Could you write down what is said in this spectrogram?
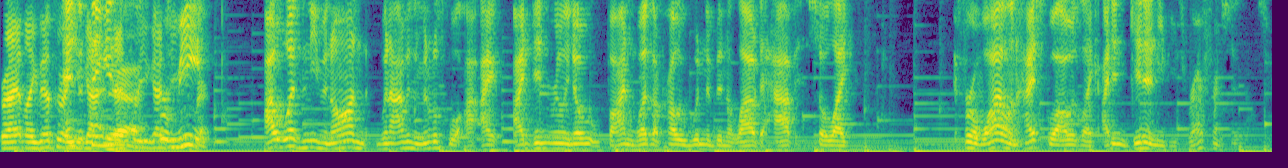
right? Like that's where and you the got. thing is that's where you got for your me humor. i wasn't even on when i was in middle school I, I i didn't really know what vine was i probably wouldn't have been allowed to have it so like for a while in high school i was like i didn't get any of these references I was like,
